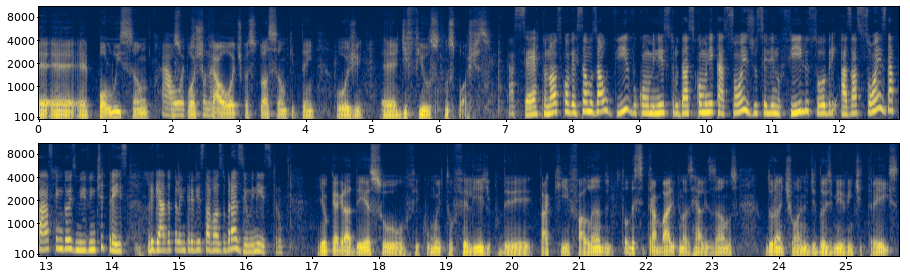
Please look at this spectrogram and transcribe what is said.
é, é, é, poluição Caótico, nos postes, né? caótica a situação que tem hoje é, de fios nos postes. Tá certo. Nós conversamos ao vivo com o ministro das Comunicações, Juscelino Filho, sobre as ações da pasta em 2023. Obrigada pela entrevista à Voz do Brasil, ministro. Eu que agradeço, fico muito feliz de poder estar aqui falando de todo esse trabalho que nós realizamos durante o ano de 2023.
